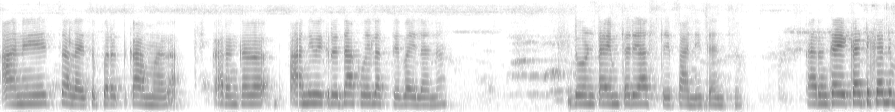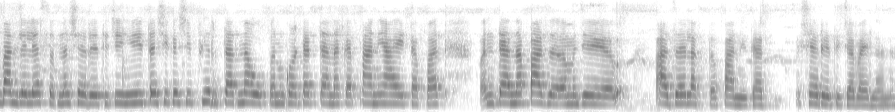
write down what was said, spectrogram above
आणि चालायचं परत कामाला. कारण का पाणी वगैरे दाखवायला लागते बैलांना दोन टाईम तरी असते पाणी त्यांचं. कारण का एका ठिकाणी बांधलेली असतात ना शर्यतीची ही तशी कशी फिरतात ना ओपन कोटात त्यांना काय पाणी आहे टपात पण त्यांना पाज म्हणजे पाजायला लागतं पाणी त्यात शर्यतीच्या बैलांना.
